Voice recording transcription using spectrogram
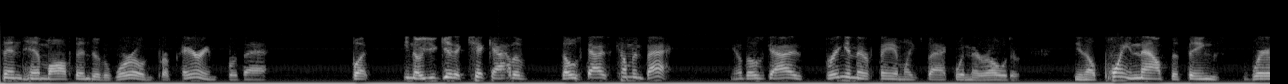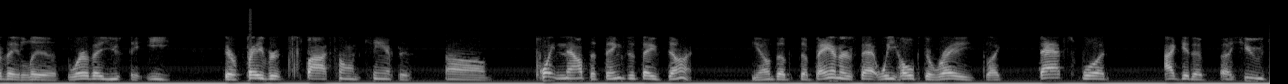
send him off into the world and prepare him for that. But, you know, you get a kick out of those guys coming back. You know, those guys bringing their families back when they're older. You know, pointing out the things where they lived, where they used to eat, their favorite spots on campus, um, pointing out the things that they've done. You know, the the banners that we hope to raise. Like that's what I get a, a huge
